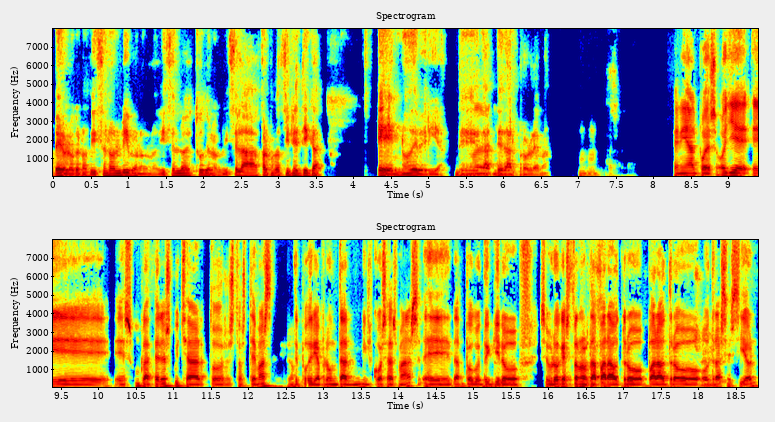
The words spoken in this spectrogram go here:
pero lo que nos dicen los libros, lo que nos dicen los estudios, lo que dice la farmacocinética, eh, no debería de, dar problemas. Genial, pues oye, eh, es un placer escuchar todos estos temas. Te podría preguntar mil cosas más. Eh, tampoco te quiero, seguro que esto nos da para otro, para otro, otra sesión.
